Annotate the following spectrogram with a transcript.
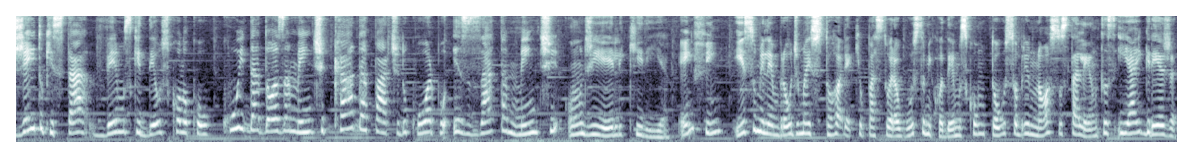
jeito que está, vemos que Deus colocou cuidadosamente cada parte do corpo exatamente onde ele queria. Enfim, isso me lembrou de uma história que o pastor Augusto Nicodemos contou sobre nossos talentos e a igreja.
